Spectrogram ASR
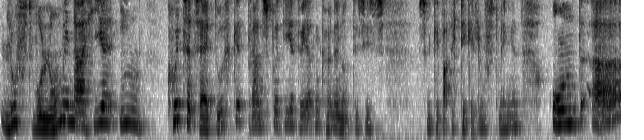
Luftvolumina hier in kurzer Zeit durchtransportiert werden können und das, ist, das sind gewaltige Luftmengen. Und äh,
